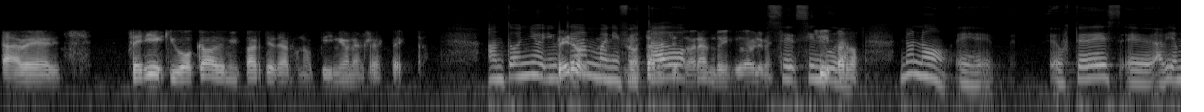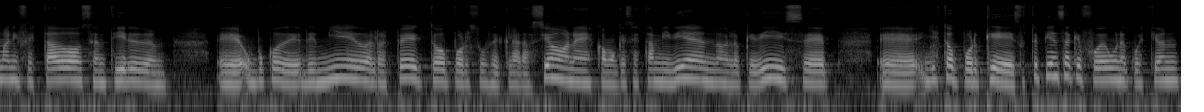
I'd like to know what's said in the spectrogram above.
a ver, sería equivocado de mi parte dar una opinión al respecto. Antonio, y usted ha manifestado... indudablemente. sin duda. No, no, eh, ustedes eh, habían manifestado sentir eh, un poco de, miedo al respecto por sus declaraciones, como que se están midiendo en lo que dice. ¿Y esto por qué es? ¿Usted piensa que fue una cuestión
